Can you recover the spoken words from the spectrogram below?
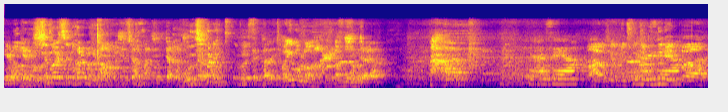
이렇게 시멀 시멀 올라오고 진짜 나 진짜 나뭔 진짜 소리 자기가 올라오는 남보고 진짜야? 아, 안녕하세요. 아 역시 우리 춘지 웃는 게 이뻐요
